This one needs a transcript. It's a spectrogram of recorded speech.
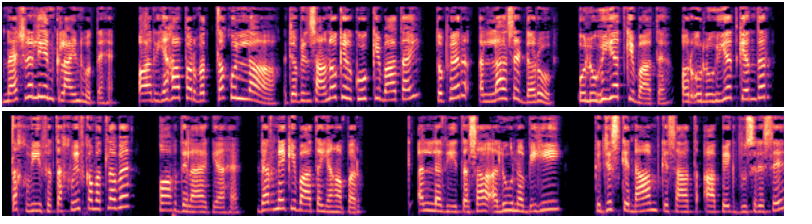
نیچرلی انکلائنڈ ہوتے ہیں۔ اور یہاں پر وطق اللہ، جب انسانوں کے حقوق کی بات آئی، تو پھر اللہ سے ڈرو۔ الوحیت کی بات ہے، اور الوحیت کے اندر تخویف ہے۔ تخویف کا مطلب ہے خوف دلایا گیا ہے۔ ڈرنے کی بات ہے یہاں پر اللہ تسا البی کہ جس کے نام کے ساتھ آپ ایک دوسرے سے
